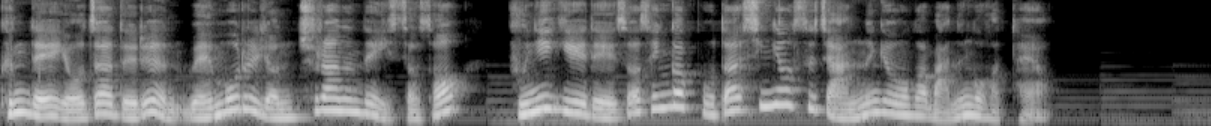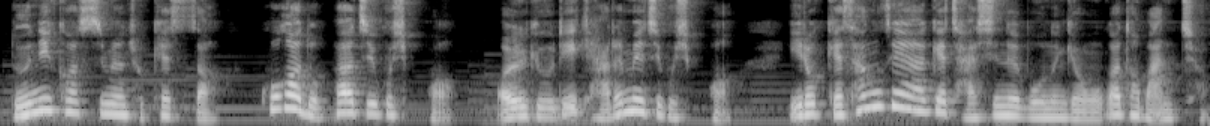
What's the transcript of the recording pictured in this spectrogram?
근데 여자들은 외모를 연출하는 데 있어서 분위기에 대해서 생각보다 신경 쓰지 않는 경우가 많은 것 같아요. 눈이 컸으면 좋겠어. 코가 높아지고 싶어. 얼굴이 갸름해지고 싶어. 이렇게 상세하게 자신을 보는 경우가 더 많죠.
